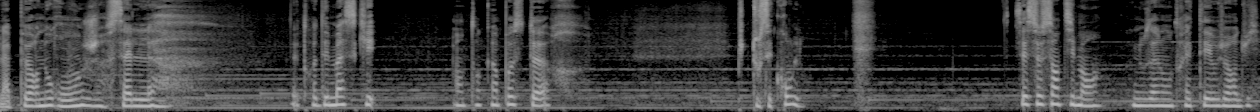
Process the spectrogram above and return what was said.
la peur nous ronge, celle d'être démasqué en tant qu'imposteur. Tout s'écroule. C'est ce sentiment que nous allons traiter aujourd'hui.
